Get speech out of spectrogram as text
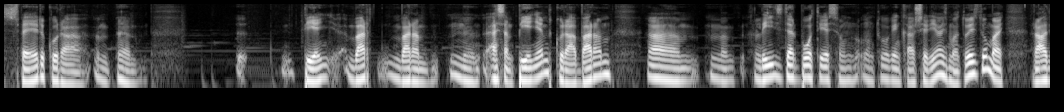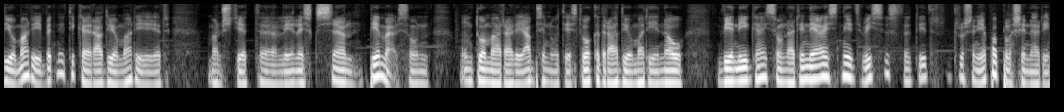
sfēra, kurā um, pieņ, var, varam, um, esam pieņemti, kurā varam um, līdzdarboties, un, un to vienkārši ir jāizmanto. Es domāju, radio Marija, bet ne tikai radio Marija ir man šķiet lielisks piemērs, un, un tomēr arī apzinoties to, ka rādījuma arī nav vienīgais un arī neaizsniedz visus, tad ir droši vien jāpaplašina arī,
